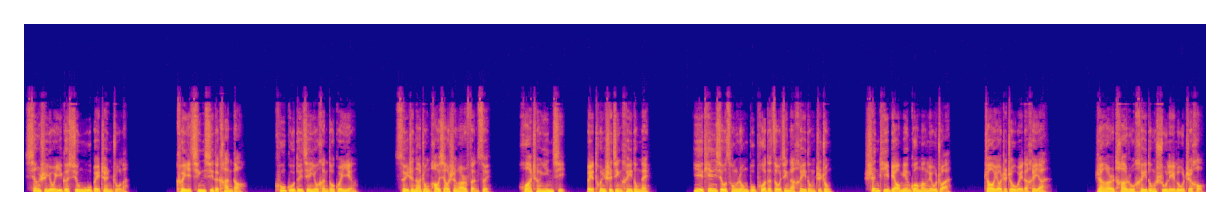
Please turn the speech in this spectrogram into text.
像是有一个凶物被镇住了。可以清晰的看到，枯骨堆间有很多鬼影，随着那种咆哮声而粉碎，化成阴气，被吞噬进黑洞内。叶天秀从容不迫的走进那黑洞之中，身体表面光芒流转。照耀着周围的黑暗。然而，踏入黑洞数里路之后，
